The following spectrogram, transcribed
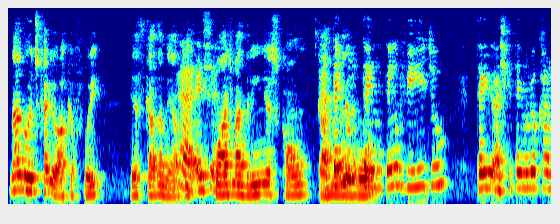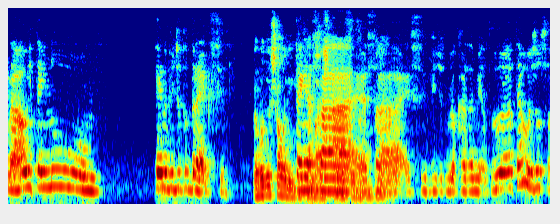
na noite carioca, foi esse casamento é, esse... com as madrinhas, com Carmen é, tem, tem, tem o vídeo, tem, acho que tem no meu canal e tem no. Tem no vídeo do Drex. Eu vou deixar o link tem aqui essa, embaixo pra vocês essa, esse vídeo do meu casamento. Até hoje eu só.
